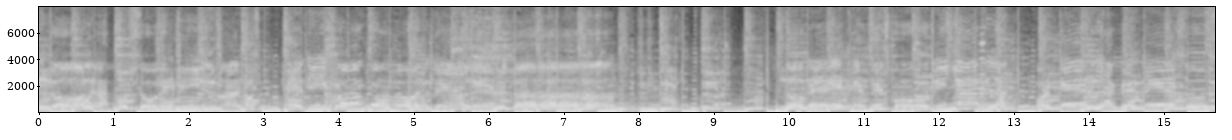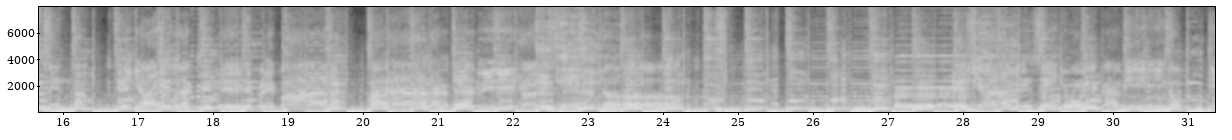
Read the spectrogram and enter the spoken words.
Cuando la puso en mis manos, me dijo con voz de alerta. No dejes de escudriñarla, porque es la que te sustenta. Ella es la que te prepara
